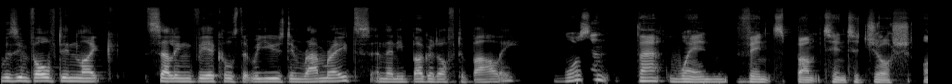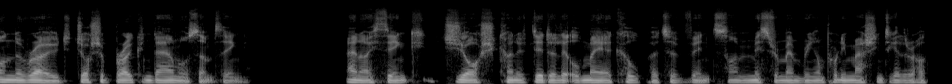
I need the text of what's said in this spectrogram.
was involved in like selling vehicles that were used in ram raids, and then he buggered off to Bali? Wasn't that when Vince bumped into Josh on the road? Josh had broken down or something. And I think Josh kind of did a little mea culpa to Vince. I'm misremembering. I'm probably mashing together a whole.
